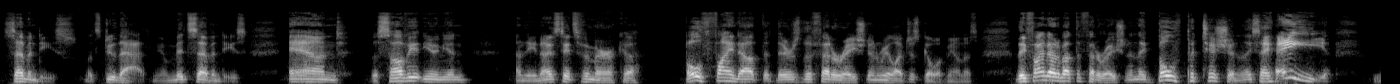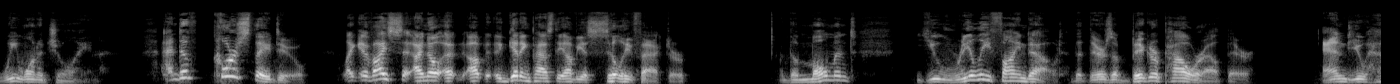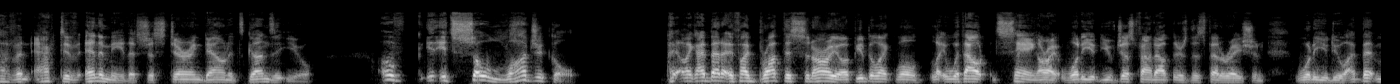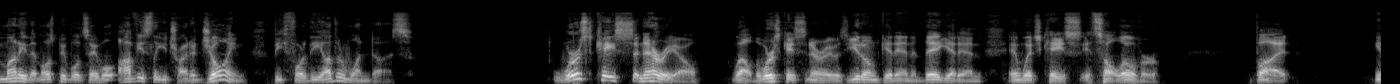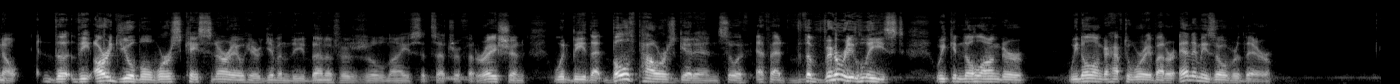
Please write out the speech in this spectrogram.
70s. Let's do that. You know, mid 70s. And the Soviet Union and the United States of America both find out that there's the Federation in real life. Just go with me on this. They find out about the Federation and they both petition and they say, hey, we want to join. And of course they do. Like if I say, I know, uh, uh, getting past the obvious silly factor, the moment you really find out that there's a bigger power out there, and you have an active enemy that's just staring down its guns at you, of it's so logical. Like I bet if I brought this scenario up, you'd be like, well, like without saying, all right, what do you? You've just found out there's this federation. What do you do? I bet money that most people would say, well, obviously you try to join before the other one does. Worst case scenario, well, the worst case scenario is you don't get in and they get in, in which case it's all over. But, you know, the, the arguable worst case scenario here, given the beneficial, nice, etc. Mm. federation, would be that both powers get in, so if, if at the very least we can no longer, we no longer have to worry about our enemies over there,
